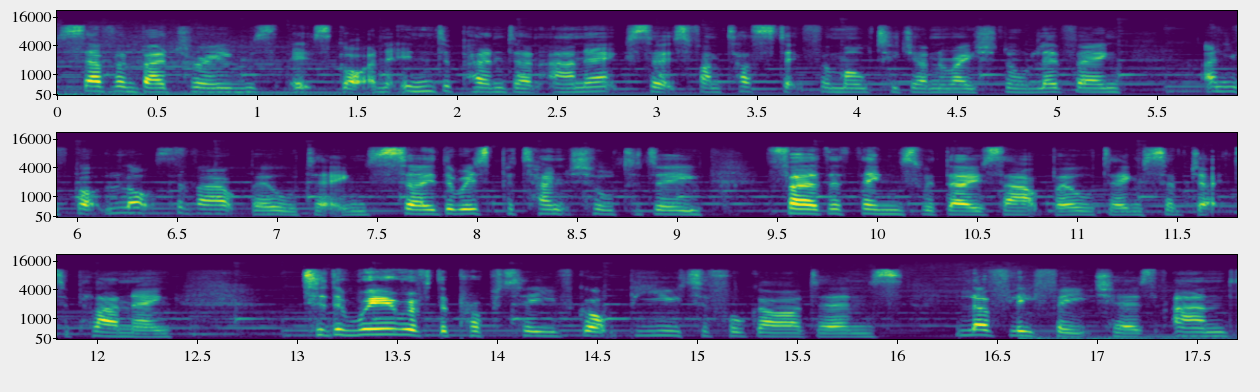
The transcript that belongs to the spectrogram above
seven bedrooms. It's got an independent annex, so it's fantastic for multi-generational living. And you've got lots of outbuildings, so there is potential to do further things with those outbuildings subject to planning. To the rear of the property, you've got beautiful gardens, lovely features and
